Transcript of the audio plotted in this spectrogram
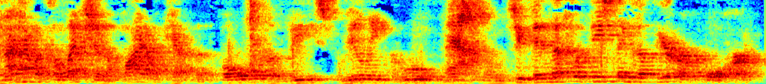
And I have a collection, a file cabinet full of these really cool maps. And see, and that's what these things up here are for.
